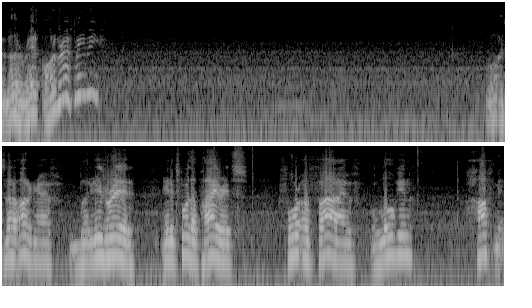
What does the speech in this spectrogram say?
another red autograph, maybe? Well, it's not an autograph, but it is red. And it's for the Pirates. Four of five, Logan Hofmann.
